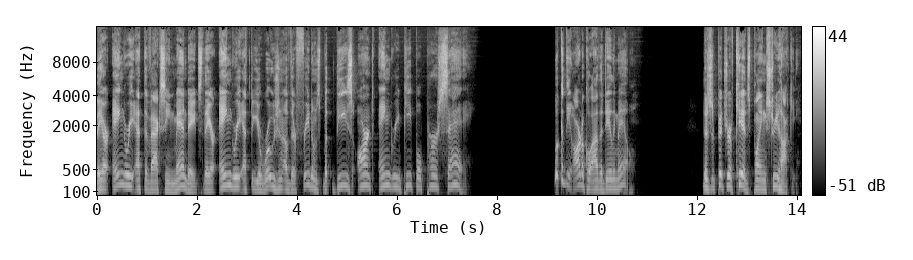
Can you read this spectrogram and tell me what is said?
They are angry at the vaccine mandates. They are angry at the erosion of their freedoms, but these aren't angry people per se. Look at the article out of the Daily Mail. There's a picture of kids playing street hockey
